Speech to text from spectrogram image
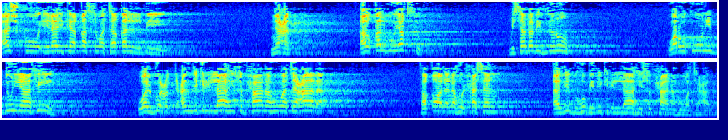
أشكو إليك قسوة قلبي. نعم القلب يقسو بسبب الذنوب وركون الدنيا فيه والبعد عن ذكر الله سبحانه وتعالى. فقال له الحسن أذبه بذكر الله سبحانه وتعالى.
